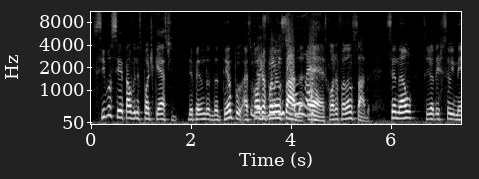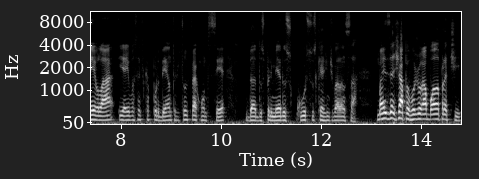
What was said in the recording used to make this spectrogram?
Se você está ouvindo esse podcast dependendo do tempo, a escola 2021, já foi lançada. É. é, a escola já foi lançada. Se não, você já deixa seu e-mail lá e aí você fica por dentro de tudo que vai acontecer da, dos primeiros cursos que a gente vai lançar. Mas, eh, Japa, eu vou jogar a bola para ti.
